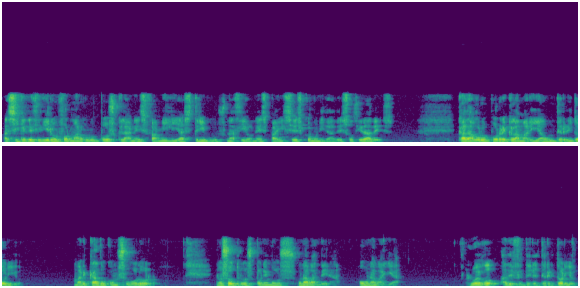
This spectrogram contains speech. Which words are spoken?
así que decidieron formar grupos, clanes, familias, tribus, naciones, países, comunidades, sociedades. Cada grupo reclamaría un territorio, marcado con su olor. Nosotros ponemos una bandera o una valla. Luego, a defender el territorio.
